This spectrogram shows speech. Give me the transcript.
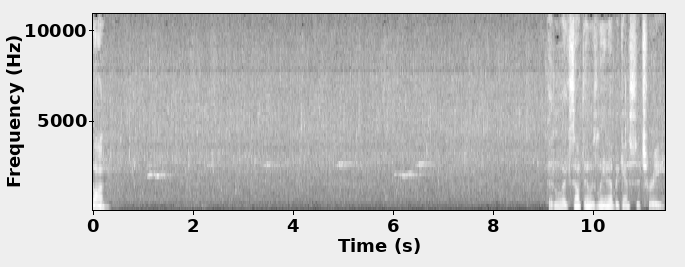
Gone. It looked like something was leaning up against a tree.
